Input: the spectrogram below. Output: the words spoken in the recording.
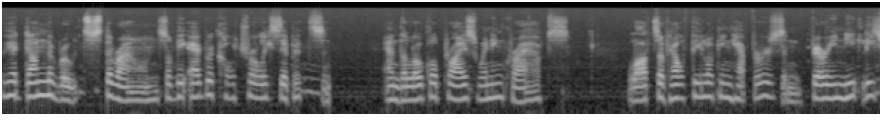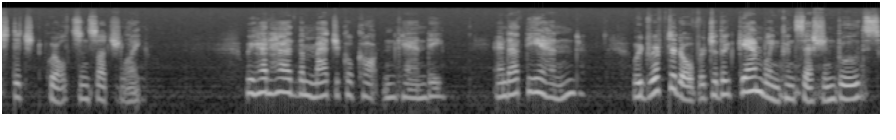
We had done the routes, the rounds of the agricultural exhibits and, and the local prize winning crafts. Lots of healthy looking heifers and very neatly stitched quilts and such like. We had had the magical cotton candy, and at the end we drifted over to the gambling concession booths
